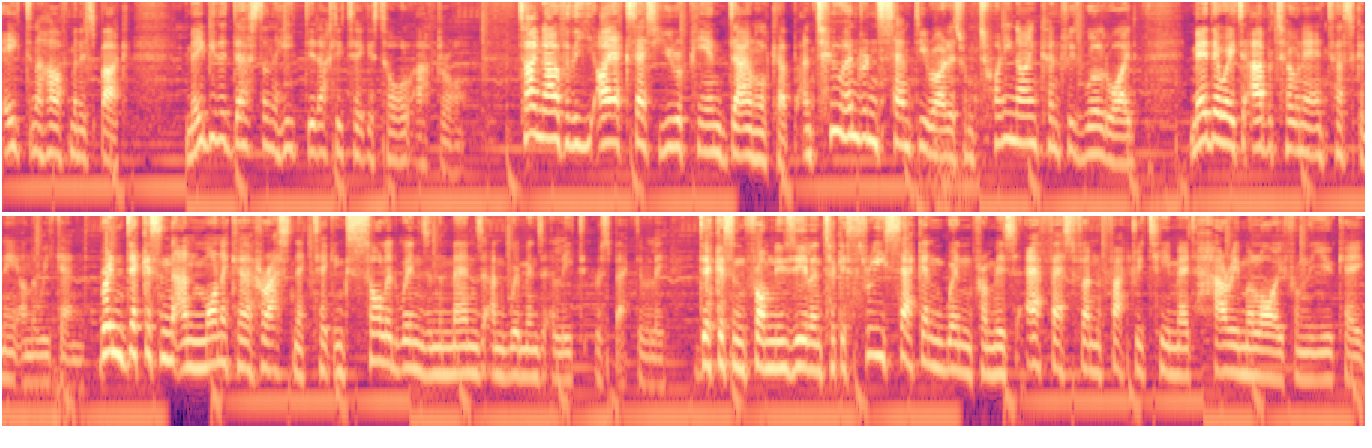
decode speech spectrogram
8.5 minutes back. Maybe the dust and the heat did actually take its toll after all. Time now for the IXS European Downhill Cup, and 270 riders from 29 countries worldwide made their way to Abetone in Tuscany on the weekend. Bryn Dickerson and Monika Hrastnik taking solid wins in the men's and women's elite respectively. Dickerson from New Zealand took a three second win from his FS Fun Factory teammate Harry Molloy from the UK.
